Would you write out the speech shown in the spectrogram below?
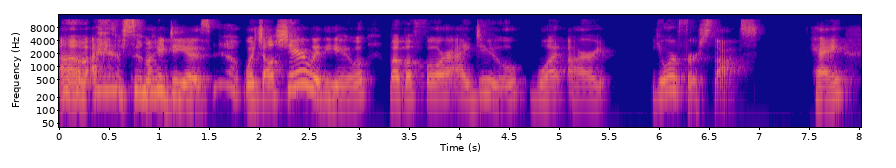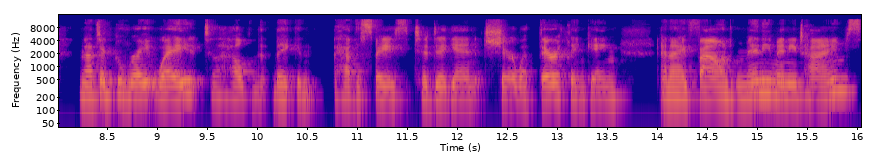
Um, I have some ideas which I'll share with you. But before I do, what are your first thoughts? Okay. And that's a great way to help they can have the space to dig in, share what they're thinking. And I found many, many times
